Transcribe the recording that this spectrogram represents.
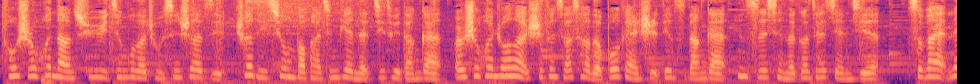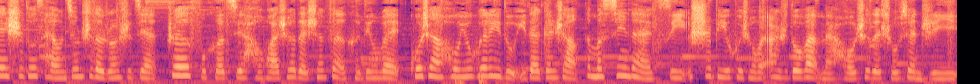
同时，换挡区域经过了重新设计，彻底弃用宝马经典的鸡腿挡杆，而是换装了十分小巧的拨杆式电子挡杆，因此显得更加简洁。此外，内饰都采用精致的装饰件，这也符合其豪华车的身份和定位。国产后优惠力度一旦跟上，那么新一代 X1 势必会成为二十多万买豪车的首选之一。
